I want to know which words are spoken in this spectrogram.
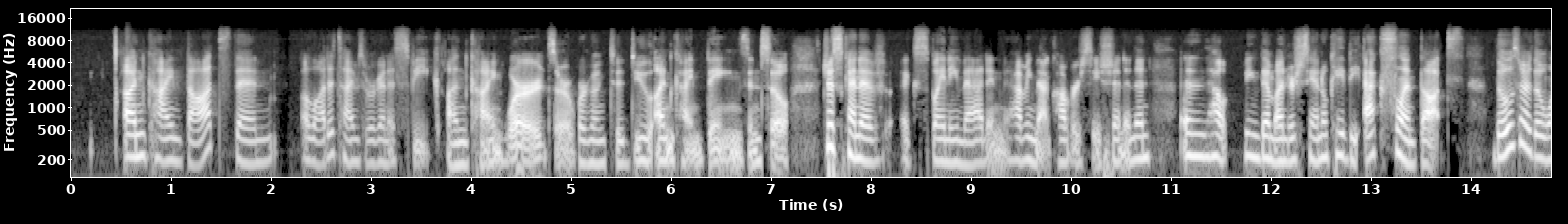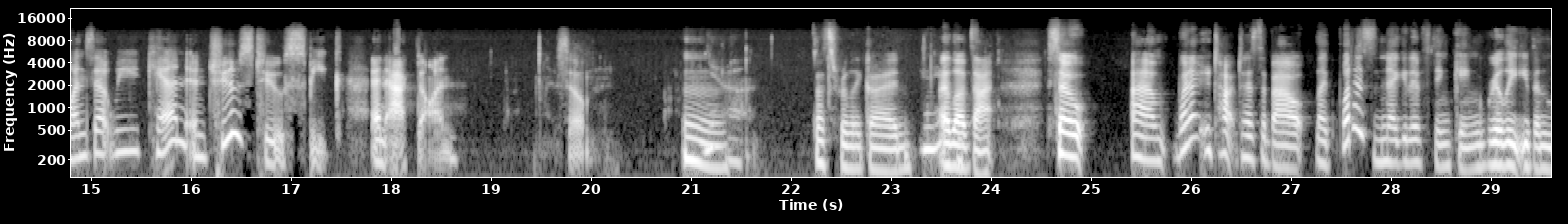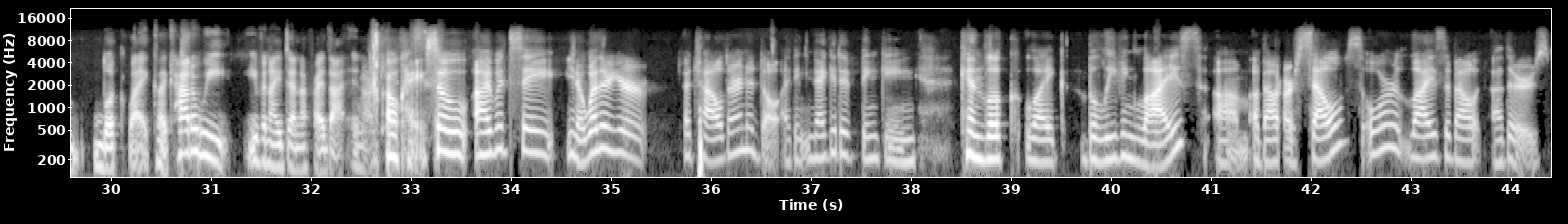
unkind thoughts then a lot of times we're going to speak unkind words or we're going to do unkind things. And so just kind of explaining that and having that conversation and then and helping them understand okay the excellent thoughts those are the ones that we can and choose to speak and act on so mm. yeah that's really good. Yeah. I love that. So, um, why don't you talk to us about like what does negative thinking really even look like? Like, how do we even identify that in our? Kids? Okay, so I would say you know whether you're a child or an adult, I think negative thinking can look like believing lies um, about ourselves or lies about others.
